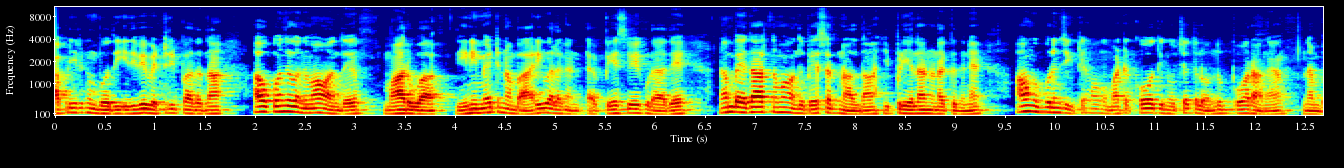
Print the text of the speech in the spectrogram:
அப்படி இருக்கும்போது இதுவே வெற்றி பாதை தான். அவள் கொஞ்சம் கொஞ்சமாக வந்து மாறுவா. இனிமேட்டு நம்ம அறிவழகன்ட்ட பேசவே கூடாது. நம்ம யதார்த்தமாக வந்து பேசுகிறதுனால தான் இப்படியெல்லாம் நடக்குதுன்னு அவங்க புரிஞ்சுக்கிட்டு அவங்க மட்டும் கோவத்தின் உச்சத்தில் வந்து போகிறாங்க நம்ம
